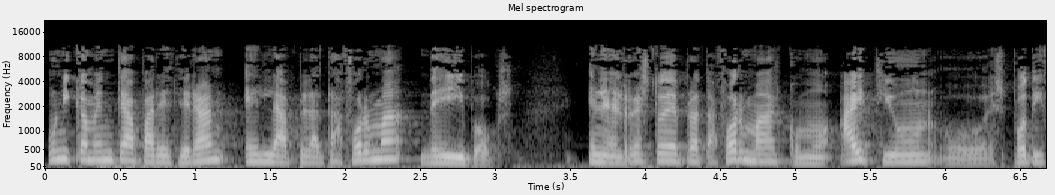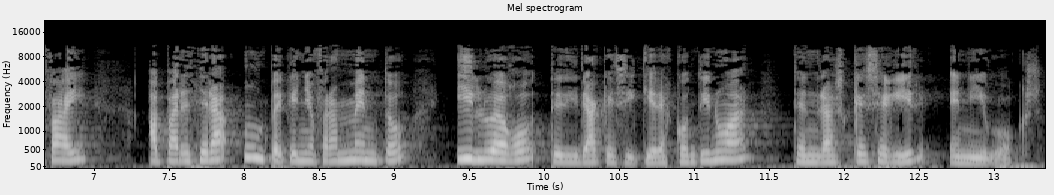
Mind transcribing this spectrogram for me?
únicamente aparecerán en la plataforma de Evox. En el resto de plataformas como iTunes o Spotify aparecerá un pequeño fragmento y luego te dirá que si quieres continuar tendrás que seguir en iVoox.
